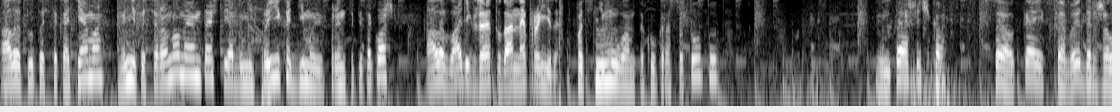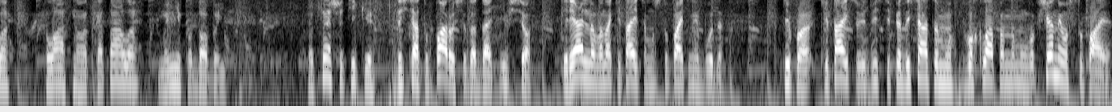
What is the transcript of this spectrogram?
але тут ось така тема. Мені то все одно на МТшці, я би міг проїхати, Дімові в принципі також, але Владік вже туди не проїде. Подсніму вам таку красоту тут. МТшечка, все окей, все видержала, класно откатала, мені подобається. Оце що тільки десяту пару сюди дати і все. І реально вона китайцям уступати не буде. Типа китайцеві 250-му двохклапанному взагалі не уступає.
